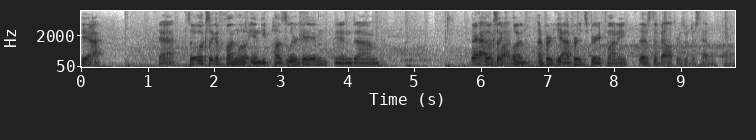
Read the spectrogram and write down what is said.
yeah, yeah. So it looks like a fun little indie puzzler game, and um, They're it having looks like fun. I've heard, yeah, I've heard it's very funny. Those developers are just having fun.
